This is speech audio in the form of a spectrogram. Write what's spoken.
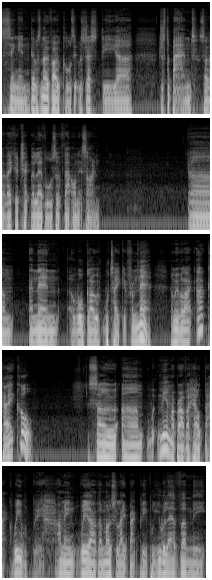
singing. There was no vocals. It was just the uh, just the band, so that they could check the levels of that on its own. Um, and then we'll go. We'll take it from there. And we were like, okay, cool. So um, me and my brother held back. We, I mean, we are the most laid back people you will ever meet.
